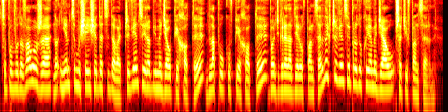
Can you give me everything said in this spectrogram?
Co powodowało, że no, Niemcy musieli się decydować, czy więcej robimy dział piechoty dla pułku pułków piechoty bądź grenadierów pancernych, czy więcej produkujemy dział przeciwpancernych.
